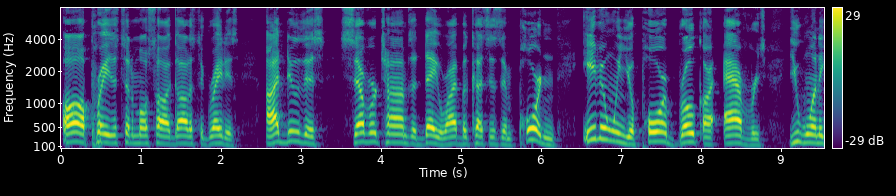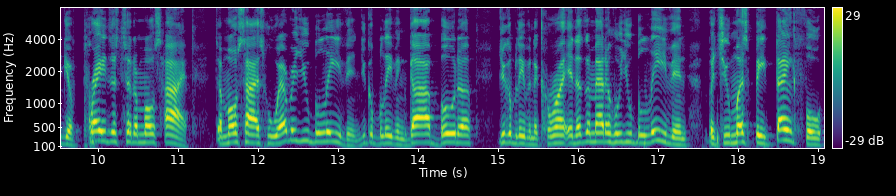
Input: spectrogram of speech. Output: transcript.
All praises to the Most High God is the greatest. I do this several times a day, right? Because it's important. Even when you're poor, broke, or average, you want to give praises to the Most High. The Most High is whoever you believe in. You can believe in God, Buddha, you can believe in the Quran. It doesn't matter who you believe in, but you must be thankful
